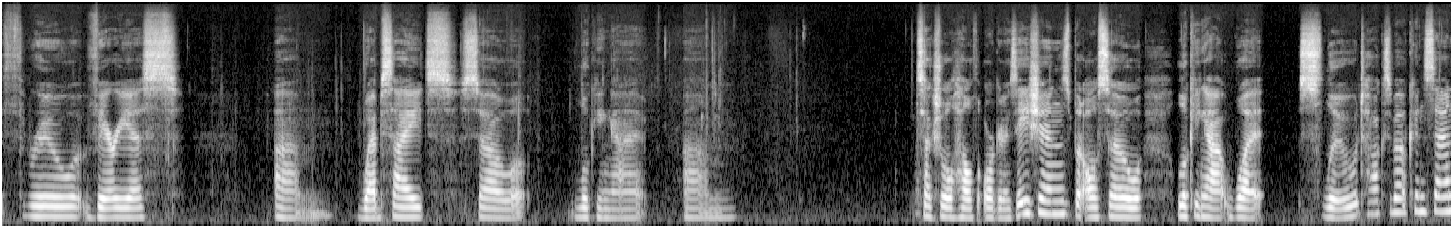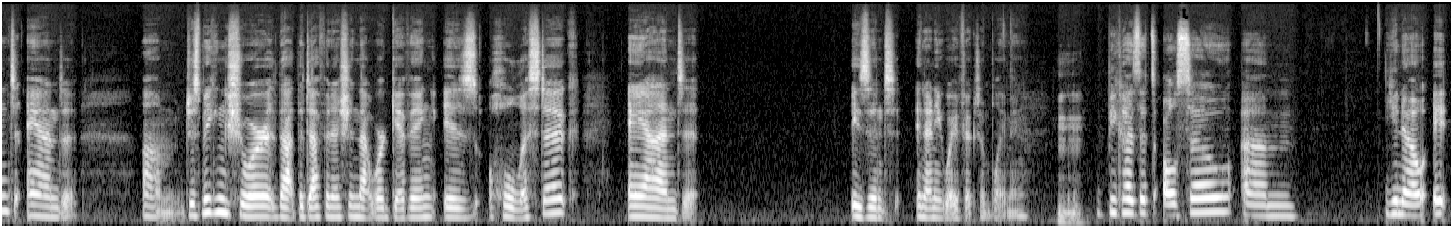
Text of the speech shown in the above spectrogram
through various um, websites. So looking at um, sexual health organizations, but also looking at what SLU talks about consent and um, just making sure that the definition that we're giving is holistic and isn't in any way victim blaming. because it's also um you know it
